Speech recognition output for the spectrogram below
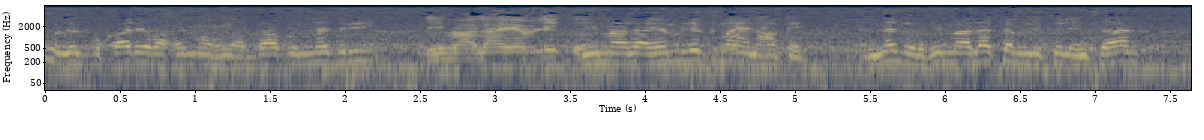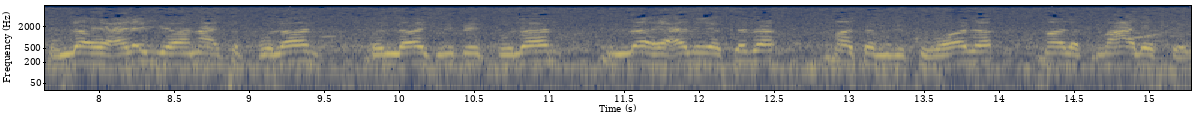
يقول البخاري رحمه الله باب النذر فيما لا يملك. فيما لا يملك ما ينعقد. النذر فيما لا تملك الإنسان. بالله علي ان أعتق فلان ولا أشري بيت فلان بالله علي كذا. ما تملكه هذا ما لك ما عليك شيء.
